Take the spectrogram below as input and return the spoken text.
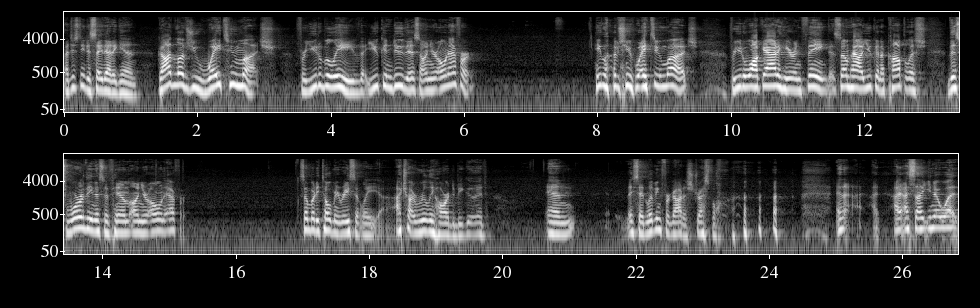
I just need to say that again. God loves you way too much for you to believe that you can do this on your own effort. He loves you way too much for you to walk out of here and think that somehow you can accomplish this worthiness of Him on your own effort. Somebody told me recently, I try really hard to be good. And they said living for God is stressful. and I, I, I said, you know what?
